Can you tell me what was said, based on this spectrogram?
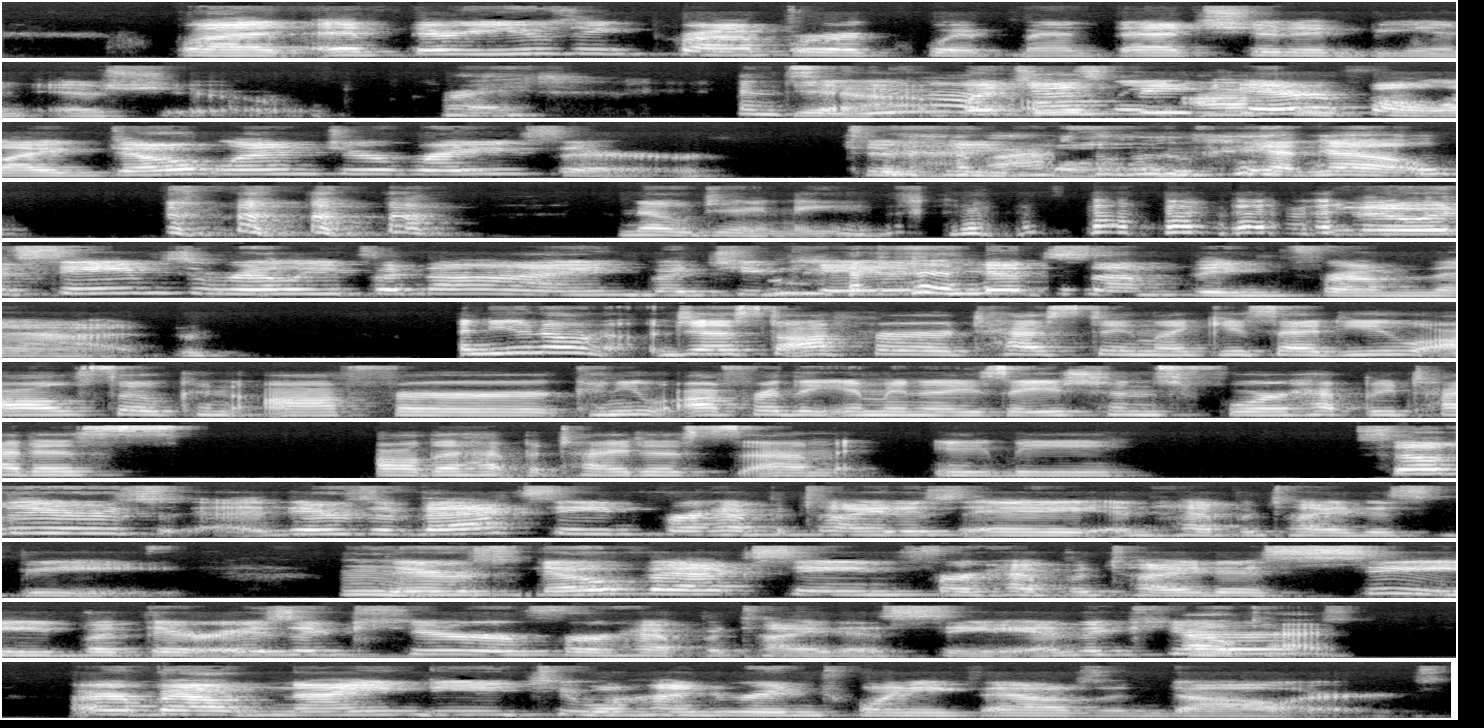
But if they're using proper equipment, that shouldn't be an issue. Right. And so yeah, but just be offer... careful. Like, don't lend your razor to people. Absolutely. Yeah, no. No, Jamie. you know, it seems really benign, but you can get something from that. And you don't just offer testing, like you said, you also can offer, can you offer the immunizations for hepatitis, all the hepatitis um, AB? So there's there's a vaccine for hepatitis A and hepatitis B. Mm. There's no vaccine for hepatitis C, but there is a cure for hepatitis C, and the cure okay. Are about ninety to one hundred and twenty thousand dollars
